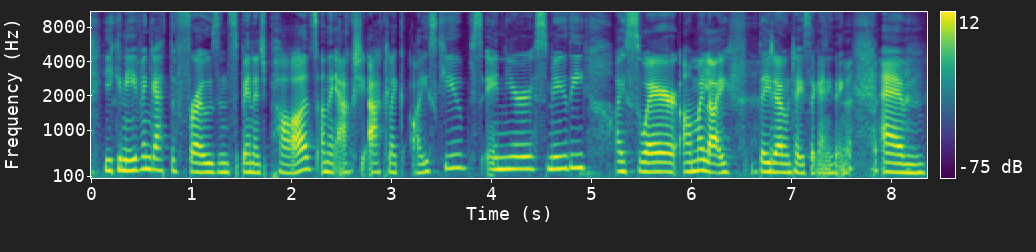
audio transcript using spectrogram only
you can even get the frozen spinach pods and they actually act like ice cubes in your smoothie. I swear on my life they don't taste like anything. Um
